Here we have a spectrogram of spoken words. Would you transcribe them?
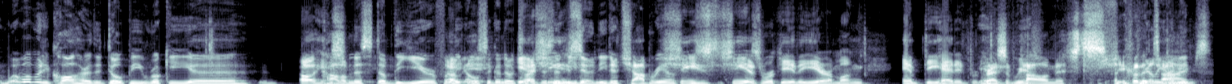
What what would you call her? The dopey rookie uh, oh, columnist of the year from Oh, the El Segundo yeah, Times, Anita Anita Chabria. she's she is rookie of the year among empty-headed progressive really- columnists for the really- I mean, Times.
